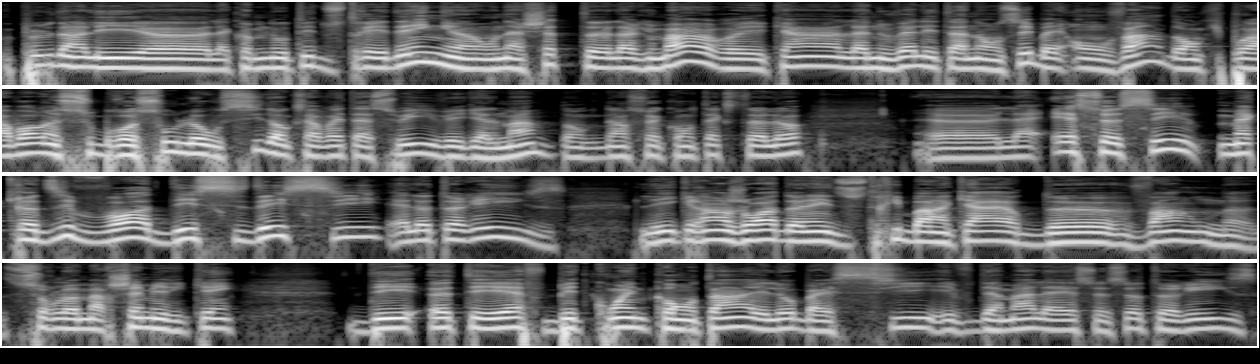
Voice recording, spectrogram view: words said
un peu dans euh, la communauté du trading, on achète la rumeur et quand la nouvelle est annoncée, bien, on vend. Donc, il pourrait avoir un soubresaut là aussi. Donc, ça va être à suivre également. Donc, dans ce contexte-là, euh, la SEC, mercredi, va décider si elle autorise les grands joueurs de l'industrie bancaire de vendre sur le marché américain des ETF Bitcoin comptant. Et là, bien, si évidemment la SEC autorise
